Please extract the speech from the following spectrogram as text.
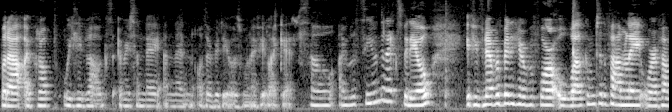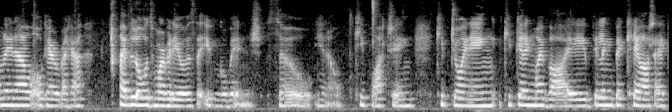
But uh, I put up weekly vlogs every Sunday and then other videos when I feel like it. So I will see you in the next video. If you've never been here before, welcome to the family. We're a family now. Okay, Rebecca. I have loads more videos that you can go binge. So, you know, keep watching, keep joining, keep getting my vibe, feeling a bit chaotic.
